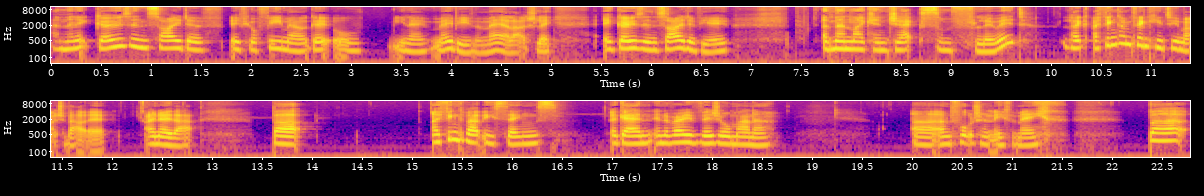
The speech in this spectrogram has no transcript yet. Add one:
and then it goes inside of if you're female go or you know maybe even male actually it goes inside of you and then like injects some fluid. Like I think I'm thinking too much about it. I know that. But I think about these things again in a very visual manner. Uh, unfortunately for me. but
